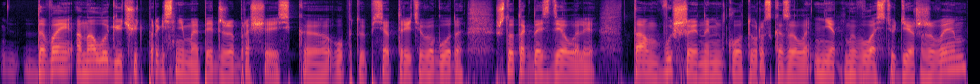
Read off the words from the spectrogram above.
Давай аналогию чуть проясним, опять же, обращаясь к опыту 53 года. Что тогда сделали? Там высшая номенклатура сказала, нет, мы власть удерживаем,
